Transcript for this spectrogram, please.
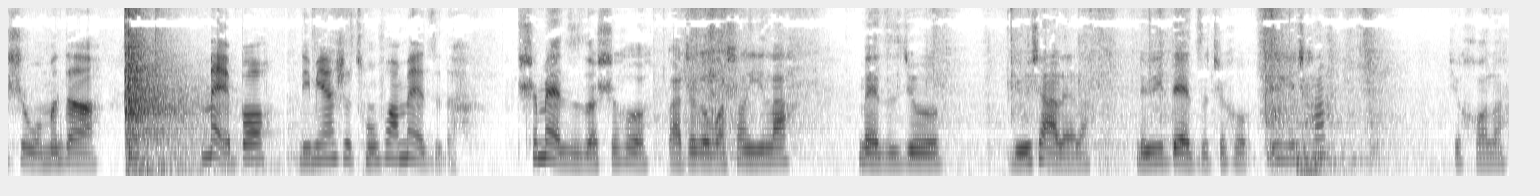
是我们的麦包，里面是存放麦子的。吃麦子的时候，把这个往上一拉，麦子就流下来了。留一袋子之后，又一插就好了。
